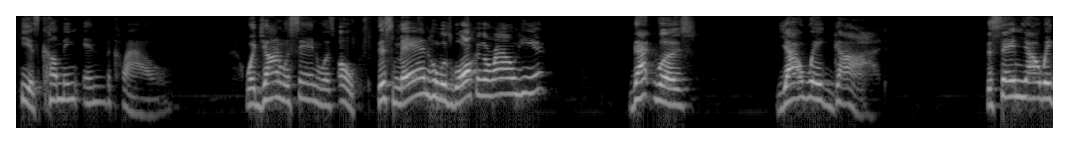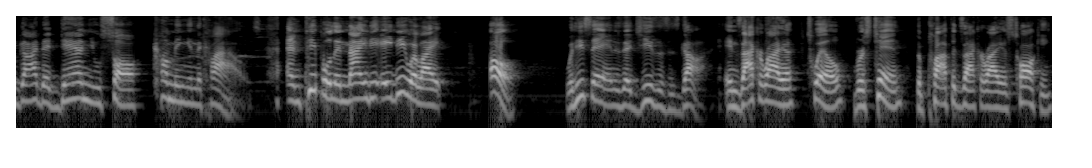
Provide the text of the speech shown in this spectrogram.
he is coming in the cloud. What John was saying was, Oh, this man who was walking around here, that was Yahweh God the same Yahweh God that Daniel saw coming in the clouds. And people in 90 AD were like, oh, what he's saying is that Jesus is God. In Zechariah 12, verse 10, the prophet Zechariah is talking,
